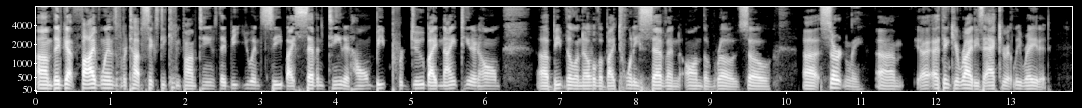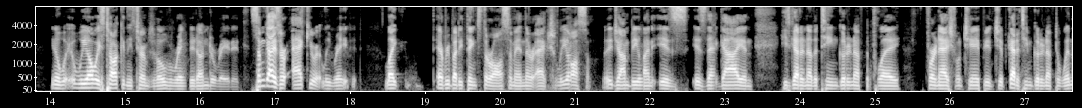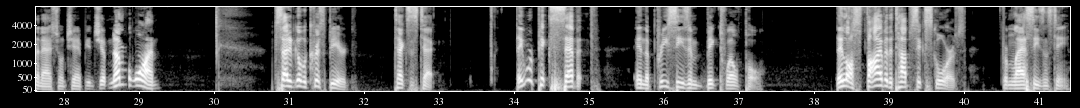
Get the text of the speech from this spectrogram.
Um, they've got five wins over top 60 KenPom teams. They beat UNC by 17 at home, beat Purdue by 19 at home, uh, beat Villanova by 27 on the road. So uh, certainly. Um, I, I, think you're right. He's accurately rated. You know, we, we, always talk in these terms of overrated, underrated. Some guys are accurately rated. Like everybody thinks they're awesome, and they're actually awesome. John Beilein is is that guy, and he's got another team good enough to play for a national championship. Got a team good enough to win the national championship. Number one, decided to go with Chris Beard, Texas Tech. They were picked seventh in the preseason Big 12 poll. They lost five of the top six scores from last season's team.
